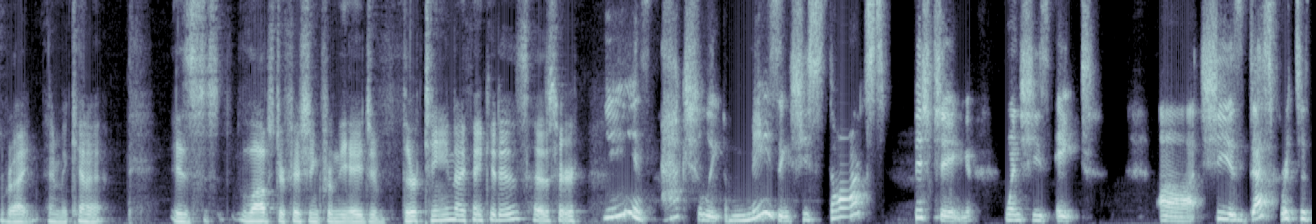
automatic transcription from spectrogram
Right. And McKenna is lobster fishing from the age of 13, I think it is, has her she is actually amazing. She starts fishing when she's eight. Uh, she is desperate to,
